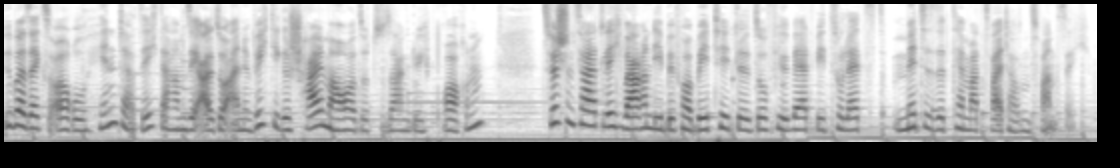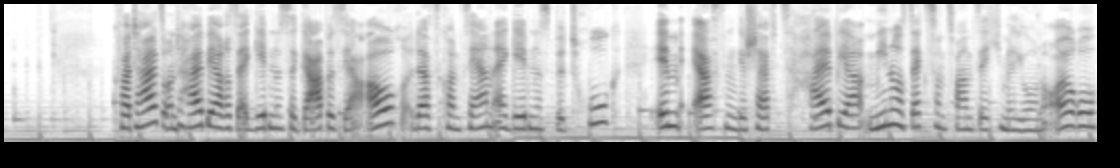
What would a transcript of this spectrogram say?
über 6 Euro hinter sich. Da haben sie also eine wichtige Schallmauer sozusagen durchbrochen. Zwischenzeitlich waren die BVB-Titel so viel wert wie zuletzt Mitte September 2020. Quartals- und Halbjahresergebnisse gab es ja auch. Das Konzernergebnis betrug im ersten Geschäftshalbjahr minus 26 Millionen Euro.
